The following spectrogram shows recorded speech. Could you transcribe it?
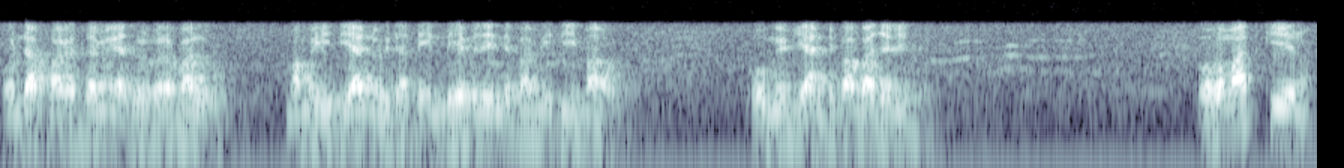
පොඩ්ඩක් පරිස්සමෙන් ඇසුරු කරපල්ලා මම හිටියන් නොහිටියත් එන්න එහෙම දෙන්න එපා මේ සීමාව. ඕන් එක යන්න එපා භජනෙට. ඔහොමත් කියනවා.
